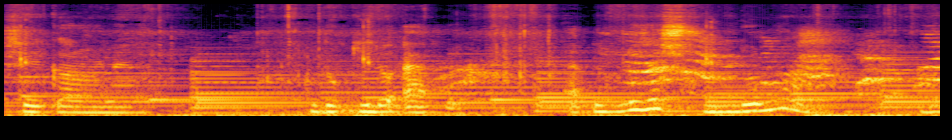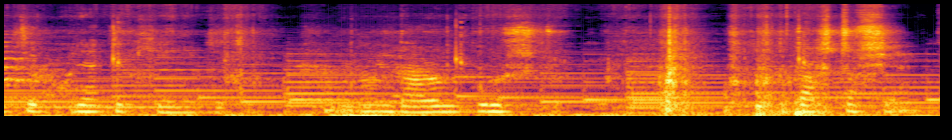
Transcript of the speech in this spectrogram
সেই কারণে দু কিলো অ্যাপেল। অ্যাপেলগুলো যা সুন্দর না হচ্ছে ঘুরে একটা খেয়ে নিতে চাই। দারুণ পুরুষ্ট। টসটসে একদম।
